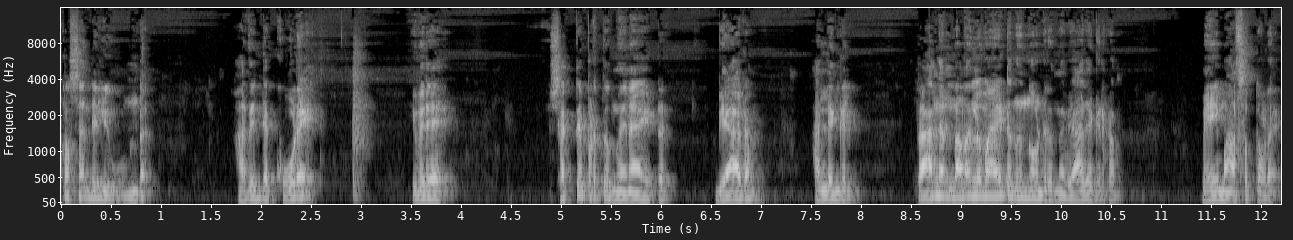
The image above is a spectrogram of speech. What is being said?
പ്രസന്റിൽ ഉണ്ട്. അതിന്റെ കൂടെ ഇവരെ ശക്തിപ്പെടുത്തുന്നതിനായിട്ട് വ്യാഴം അല്ലെങ്കിൽ താങ്ങൻ നണലുമായിട്ട് നിന്നുകൊണ്ടിരുന്ന വ്യാജഗ്രഹം മെയ് മാസത്തോടെ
